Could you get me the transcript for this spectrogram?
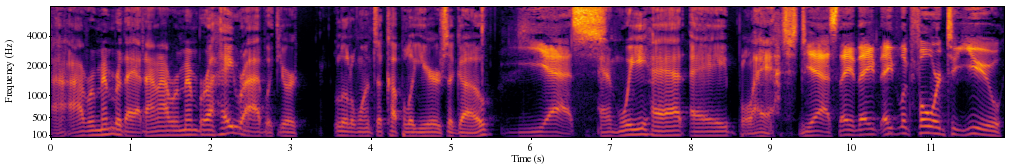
I, I remember that, and I remember a hayride with your little ones a couple of years ago, Yes, and we had a blast. yes, they they they look forward to you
